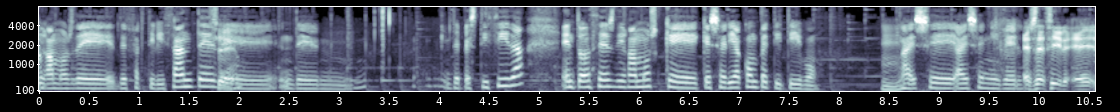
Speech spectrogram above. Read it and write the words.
digamos, de, fertilizante, de, de, pesticida. Entonces, digamos que, sería competitivo. A, ese, a ese nivel. Es decir, eh,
